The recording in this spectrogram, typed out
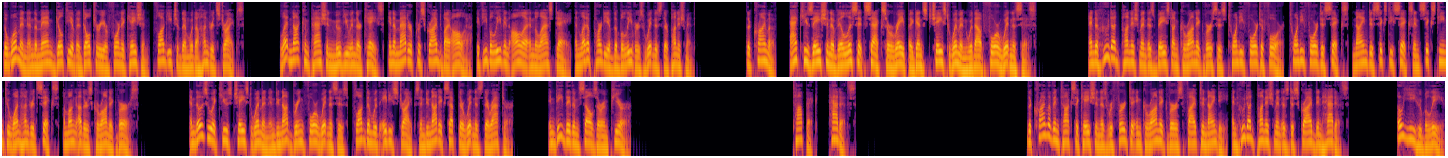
The woman and the man guilty of adultery or fornication, flog each of them with a hundred stripes. Let not compassion move you in their case, in a matter prescribed by Allah, if ye believe in Allah and the Last Day, and let a party of the believers witness their punishment. The crime of accusation of illicit sex or rape against chaste women without four witnesses, and a hudud punishment is based on Quranic verses 24-4, 24-6, 9-66 and 16-106, among others Quranic verse. And those who accuse chaste women and do not bring four witnesses, flog them with eighty stripes and do not accept their witness thereafter. Indeed they themselves are impure. Hadiths The crime of intoxication is referred to in Quranic verse 5-90, and hudud punishment is described in hadiths. O ye who believe!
